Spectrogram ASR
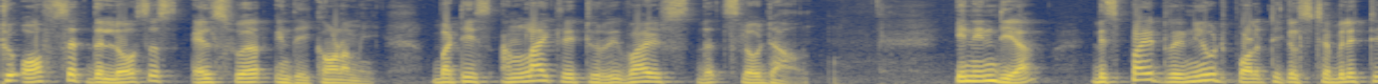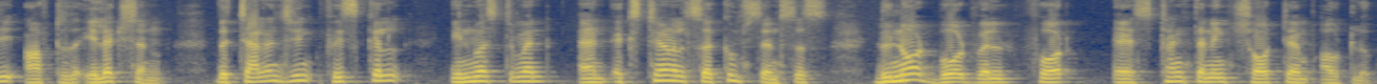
to offset the losses elsewhere in the economy, but is unlikely to reverse the slowdown. In India, despite renewed political stability after the election, the challenging fiscal, investment, and external circumstances do not bode well for a strengthening short term outlook.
